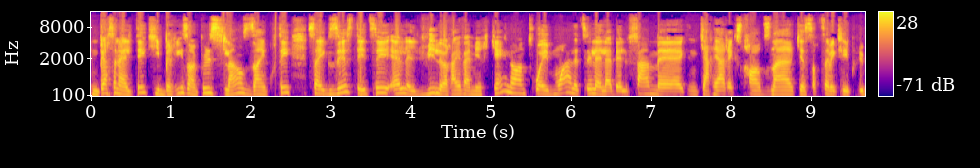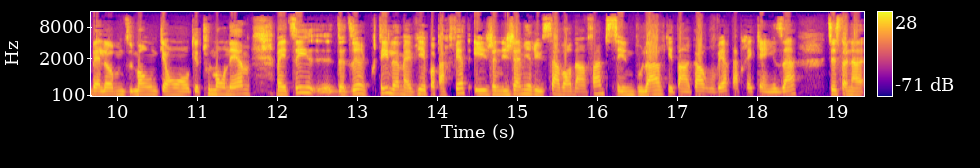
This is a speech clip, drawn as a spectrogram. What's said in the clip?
une personnalité qui brise un peu le silence, disant, écoutez, ça existe, et tu sais, elle, elle vit le rêve américain, là, entre toi et moi, tu sais, la, belle femme, euh, une carrière extraordinaire, qui est sortie avec les plus bels hommes du monde, qui ont, que tout le monde aime. Ben, tu sais, de dire, écoutez, là, ma vie est pas parfaite et je n'ai jamais réussi à avoir d'enfants, puis c'est une douleur qui est encore ouverte après 15 ans. Tu sais, c'est un,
